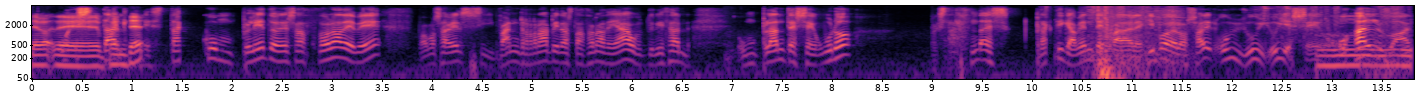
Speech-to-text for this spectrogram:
de, pues está, puente. Está completo en esa zona de B. Vamos a ver si van rápido a esta zona de A. Utilizan un plante seguro. Esta ronda es prácticamente para el equipo de los Aliens. Uy, uy, uy, ese Walback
